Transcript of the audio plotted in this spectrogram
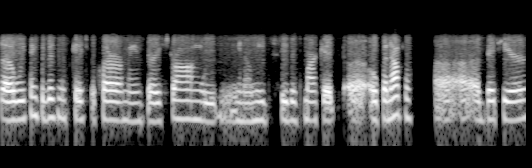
So we think the business case for Clara remains very strong. We, you know, need to see this market uh, open up a, a, bit here,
